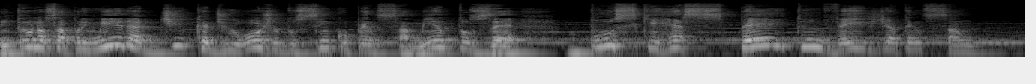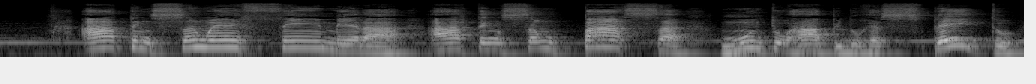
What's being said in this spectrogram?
Então, nossa primeira dica de hoje dos cinco pensamentos é: busque respeito em vez de atenção. A atenção é efêmera, a atenção passa muito rápido. O respeito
